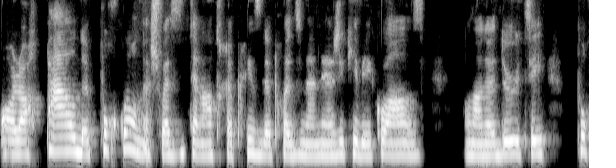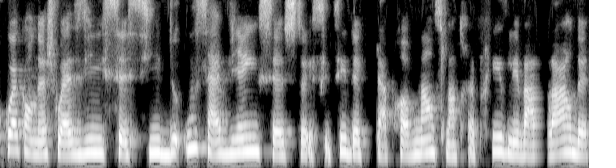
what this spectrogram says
on leur parle de pourquoi on a choisi telle entreprise de produits ménagers québécoise. On en a deux, tu sais. Pourquoi qu'on a choisi ceci, d'où ça vient, ce, ce- ce- tu sais, de la provenance l'entreprise, les valeurs de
